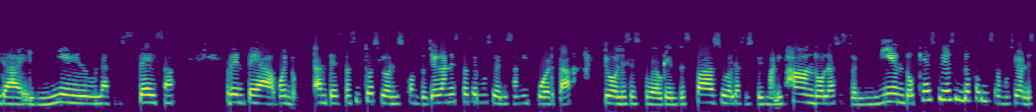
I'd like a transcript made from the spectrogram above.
ira, el miedo, la tristeza, frente a, bueno, ante estas situaciones, cuando llegan estas emociones a mi puerta, yo les estoy abriendo espacio, las estoy manejando, las estoy viviendo, ¿qué estoy haciendo con mis emociones?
